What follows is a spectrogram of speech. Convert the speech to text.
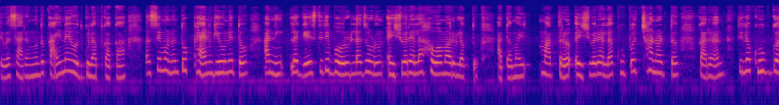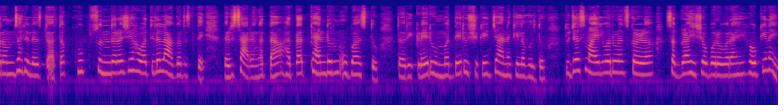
तेव्हा सारंग म्हणतो काही नाही होत गुलाब काका. असे म्हणून तो फॅन घेऊन येतो आणि लगेच तिथे बोर्डला जोडून ऐश्वर्याला हवा मारू लागतो. आता मग मात्र ऐश्वर्याला खूपच छान वाटतं. कारण तिला खूप गरम झालेलं असतं. आता खूप सुंदर अशी हवा तिला लागत असते. तर सारंग आता हातात फॅन धरून उभा असतो. तर इकडे रूममध्ये ऋषिकेश जानकीला बोलतो तुझ्या स्माईलवरूनच कळलं सगळा हिशोब बरोबर आहे हो की नाही?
